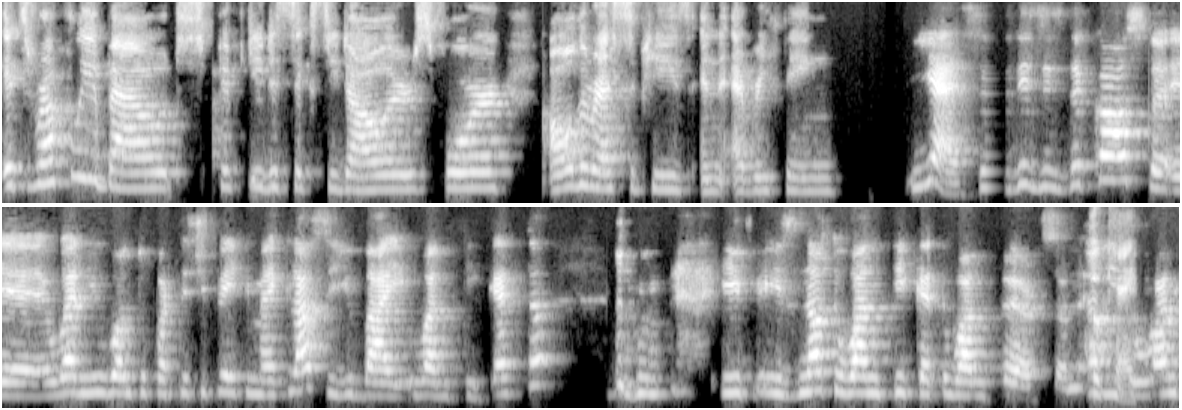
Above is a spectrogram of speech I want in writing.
It's roughly about 50 to $60 for all the recipes and everything. Yes, this is the cost. Uh, when you want to participate in my class, you buy one ticket if it's not one ticket, one person. Okay. It's one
